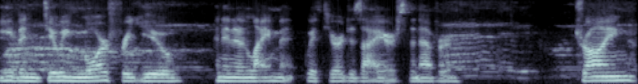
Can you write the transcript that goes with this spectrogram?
even doing more for you and in alignment with your desires than ever. Drawing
